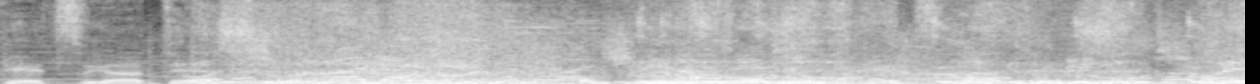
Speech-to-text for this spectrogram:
月が天使。まだ大人の味が触れない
